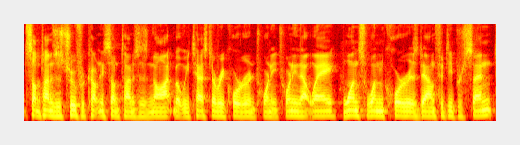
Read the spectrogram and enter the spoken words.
sometimes is true for companies, sometimes is not, but we test every quarter in 2020 that way. Once one quarter is down 50%,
